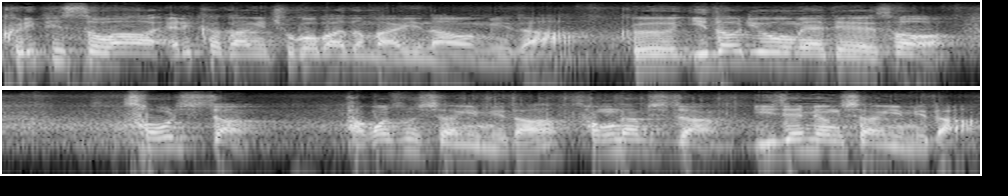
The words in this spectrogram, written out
그리피스와 에리카 강이 주고받은 말이 나옵니다. 그 이더리움에 대해서 서울시장 박원순 시장입니다. 성남시장 이재명 시장입니다.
